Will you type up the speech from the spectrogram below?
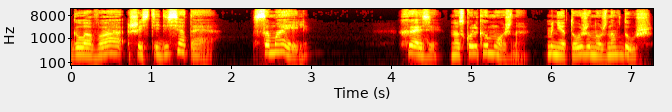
Глава 60. Самаэль. Хази, но сколько можно? Мне тоже нужно в душ.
